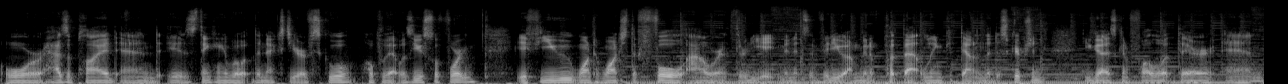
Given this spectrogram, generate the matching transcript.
or has applied and is thinking about the next year of school, hopefully that was useful for you. If you want to watch the full hour and 38 minutes of video, I'm gonna put that link down in the description. You guys can follow it there and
